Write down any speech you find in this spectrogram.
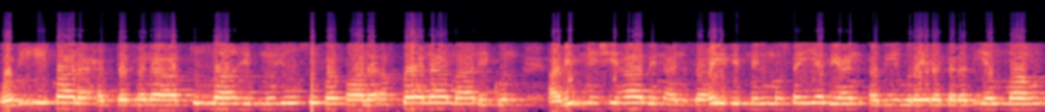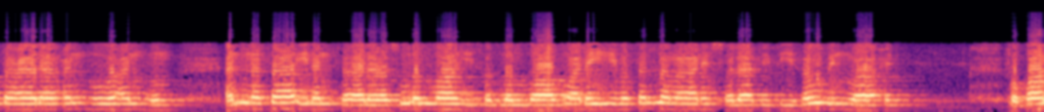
وبه قال حدثنا عبد الله بن يوسف قال أخبرنا مالك عن ابن شهاب عن سعيد بن المسيب عن أبي هريرة رضي الله تعالى عنه وعنهم أن سائلا سأل رسول الله صلى الله عليه وسلم عن الصلاة في ثوب واحد. فقال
